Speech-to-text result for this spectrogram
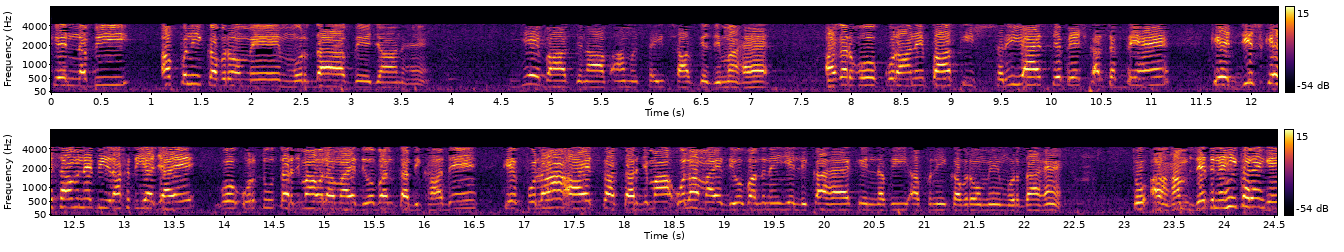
کہ نبی اپنی قبروں میں مردہ بے جان ہیں۔ یہ بات جناب احمد سعید صاحب کے ذمہ ہے۔ اگر وہ قرآن پاک کی سری آیت سے پیش کر سکتے ہیں کہ جس کے سامنے بھی رکھ دیا جائے، وہ اردو ترجمہ علماء دیوبند کا دکھا دیں کہ فلاں آیت کا ترجمہ علماء دیوبند نے یہ لکھا ہے کہ نبی اپنی قبروں میں مردہ ہیں۔ تو ہم ضد نہیں کریں گے،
